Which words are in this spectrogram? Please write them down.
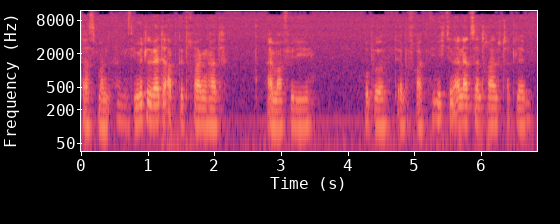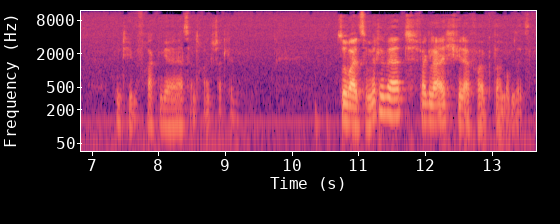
dass man ähm, die Mittelwerte abgetragen hat. Einmal für die Gruppe der Befragten, die nicht in einer zentralen Stadt leben und die Befragten, die in einer zentralen Stadt leben. Soweit zum Mittelwertvergleich. Viel Erfolg beim Umsetzen.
